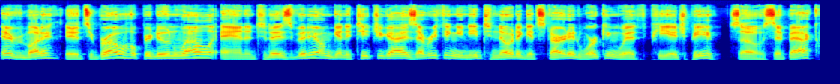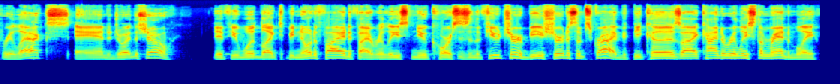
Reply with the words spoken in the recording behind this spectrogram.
Hey everybody, it's your bro, hope you're doing well, and in today's video I'm going to teach you guys everything you need to know to get started working with PHP. So sit back, relax, and enjoy the show. If you would like to be notified if I release new courses in the future, be sure to subscribe, because I kinda release them randomly.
